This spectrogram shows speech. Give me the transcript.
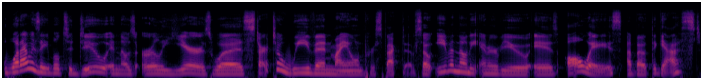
what I was able to do in those early years was start to weave in my own perspective. So even though the interview is always about the guest,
